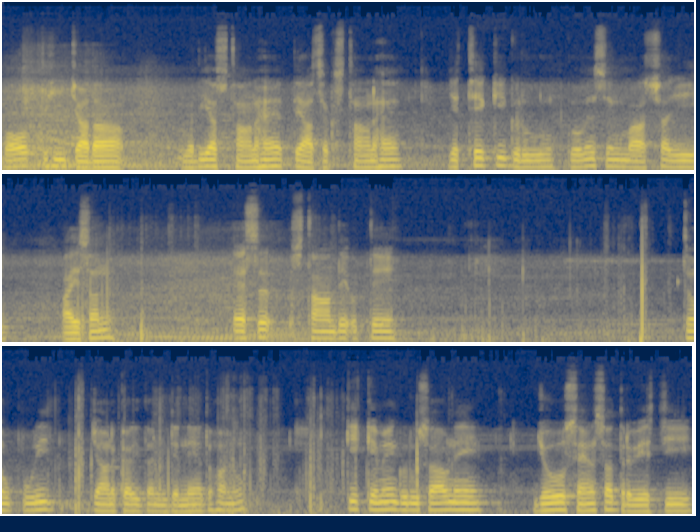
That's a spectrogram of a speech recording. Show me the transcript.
ਬਹੁਤ ਹੀ ਜ਼ਿਆਦਾ ਵਧੀਆ ਸਥਾਨ ਹੈ, ਇਤਿਹਾਸਕ ਸਥਾਨ ਹੈ, ਜਿੱਥੇ ਕਿ ਗੁਰੂ ਗੋਬਿੰਦ ਸਿੰਘ ਪਾਤਸ਼ਾਹ ਜੀ ਆਏ ਸਨ। ਇਸ ਸਥਾਨ ਦੇ ਉੱਤੇ ਤੋਂ ਪੂਰੀ ਜਾਣਕਾਰੀ ਤੁਹਾਨੂੰ ਦਿੰਨੇ ਆ ਤੁਹਾਨੂੰ। ਕਿ ਕਿਵੇਂ ਗੁਰੂ ਸਾਹਿਬ ਨੇ ਜੋ ਸਹਿਨਸਾ ਦਰਵੇਸ਼ ਜੀ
